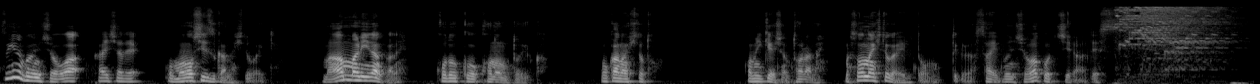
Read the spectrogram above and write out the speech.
次の文章は会社でこう物静かな人がいて、まああんまりなんかね、孤独を好むというか、他の人とコミュニケーションを取らない。まあ、そんな人がいると思ってください。文章はこちらです。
